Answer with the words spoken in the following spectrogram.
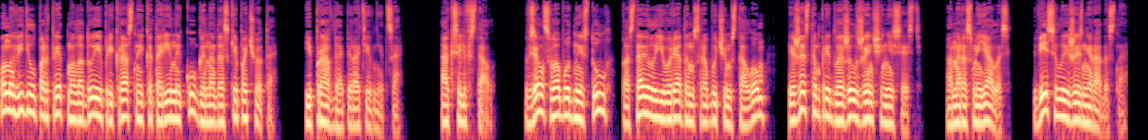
Он увидел портрет молодой и прекрасной Катарины Куга на доске почета. И правда оперативница. Аксель встал. Взял свободный стул, поставил его рядом с рабочим столом и жестом предложил женщине сесть. Она рассмеялась, весело и жизнерадостно.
